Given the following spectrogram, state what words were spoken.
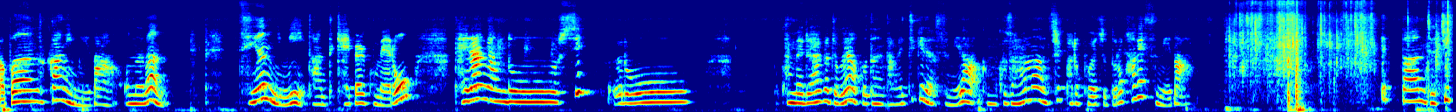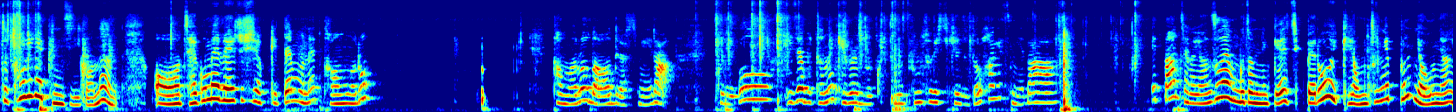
여러분, 습관입니다. 오늘은 지은님이 저한테 개별 구매로 대량 양도씩으로 구매를 해가지고요. 그 영상을 찍게 되었습니다. 그럼 구성 하나씩 바로 보여주도록 하겠습니다. 일단 제 진짜 초리대 편지 이거는 어, 재구매를 해주셨기 때문에 덤으로 덤으로 넣어드렸습니다. 그리고 이제부터는 개별 물- 물품 소개시켜주도록 하겠습니다. 일단 제가 연수의 무전님께 직배로 이렇게 엄청 예쁜 여운양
